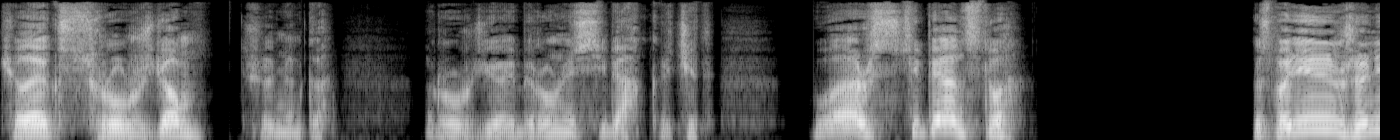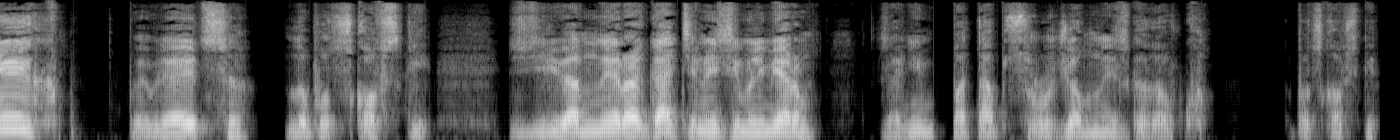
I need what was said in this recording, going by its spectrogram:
Человек с ружьем? Шельменко. — Ружье я беру на себя, — кричит. — Ваше степенство! — Господин жених! — появляется Лопуцковский с деревянной рогатиной землемером. За ним Потап с ружьем на изготовку. Пуцковский.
